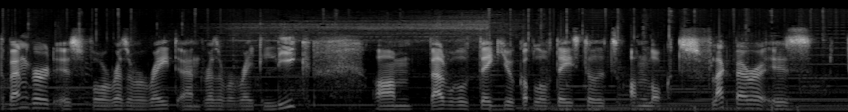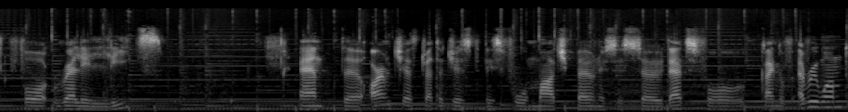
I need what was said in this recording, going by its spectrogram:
The vanguard is for reservoir raid and reservoir raid league. Um, that will take you a couple of days till it's unlocked. Flag bearer is for rally leads. And the armchair strategist is for march bonuses, so that's for kind of everyone.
